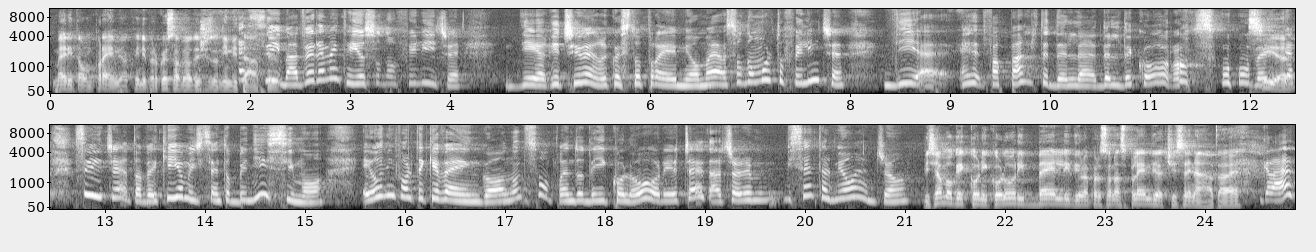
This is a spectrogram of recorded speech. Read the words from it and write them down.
merita un premio, quindi per questo abbiamo deciso di Eh invitarti. sì, ma veramente io sono felice di ricevere questo premio, ma sono molto felice di eh, eh, far parte del, del decoro. Su, Sì, perché- eh? sì, certo, perché io mi sento benissimo e ogni volta che vengo, non so, prendo dei colori, eccetera, cioè, mi sento al mio agio. Diciamo che con i colori belli di una persona splendida ci sei nata, eh? Grazie.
